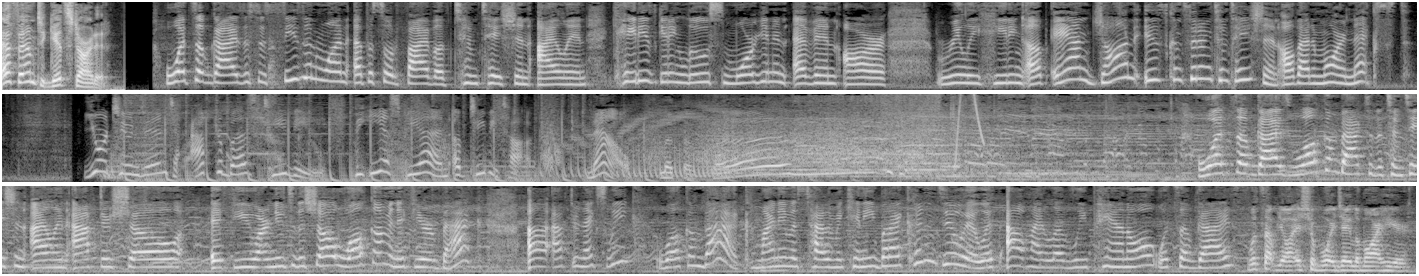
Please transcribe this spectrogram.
anchor.fm to get started. What's up, guys? This is season one, episode five of Temptation Island. Katie's getting loose. Morgan and Evan are really heating up, and John is considering temptation. All that and more next. You're tuned in to AfterBuzz TV, the ESPN of TV talk. Now, let the buzz begin. What's up, guys? Welcome back to the Temptation Island After Show. If you are new to the show, welcome, and if you're back uh, after next week, welcome back. My name is Tyler McKinney, but I couldn't do it without my lovely panel. What's up, guys? What's up, y'all? It's your boy Jay Lamar here.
